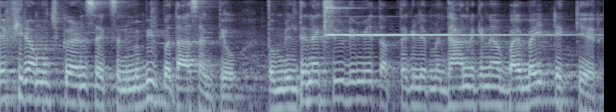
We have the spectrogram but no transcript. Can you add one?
या फिर आप मुझे कमेंट सेक्शन में भी बता सकते हो। तो मिलते हैं नेक्स्ट वीडियो में, तब तक के लिए अपना ध्यान रखना। बाय बाय टेक केयर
